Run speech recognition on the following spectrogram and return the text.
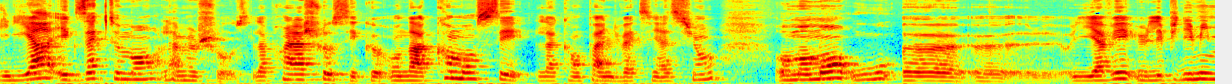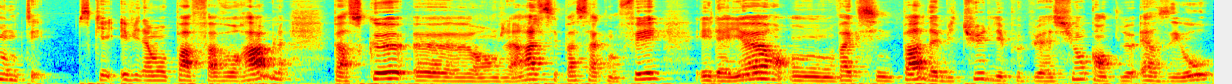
il y a exactement la même chose. La première chose, c'est qu'on a commencé la campagne de vaccination au moment où euh, euh, il y avait l'épidémie montée ce qui est évidemment pas favorable parce que euh, en général c'est pas ça qu'on fait. Et d'ailleurs on vaccine pas d'habitude les populations quand le R0,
